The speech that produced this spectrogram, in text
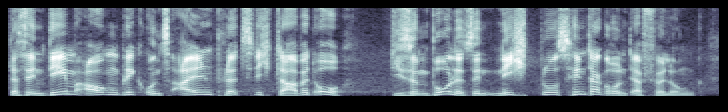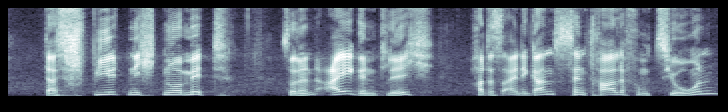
Dass in dem Augenblick uns allen plötzlich klar wird, oh, die Symbole sind nicht bloß Hintergrunderfüllung. Das spielt nicht nur mit, sondern eigentlich hat es eine ganz zentrale Funktion,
